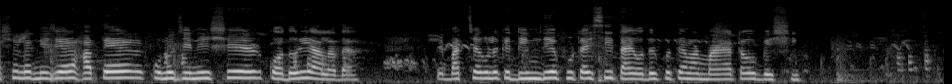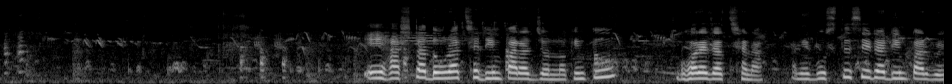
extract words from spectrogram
আসলে নিজের হাতের কোনো জিনিসের কদরই আলাদা। বাচ্চাগুলোকে ডিম দিয়ে ফুটাইছি, তাই ওদের প্রতি আমার মায়াটাও বেশি। এই হাঁসটা দৌড়াচ্ছে ডিম পাড়ার জন্য, কিন্তু ঘরে যাচ্ছে না। আমি বুঝতেছি এটা ডিম পারবে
